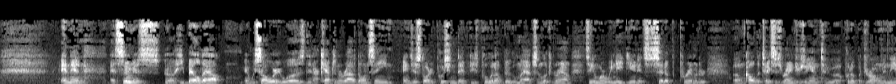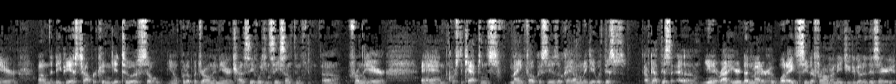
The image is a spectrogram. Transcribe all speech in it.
And then as soon as uh, he bailed out and we saw where he was, then our captain arrived on scene and just started pushing deputies, pulling up Google Maps and looking around, seeing where we need units to set up a perimeter. Um, called the Texas Rangers in to uh, put up a drone in the air. Um, the DPS chopper couldn't get to us, so you know, put up a drone in the air, try to see if we can see something uh, from the air. And of course, the captain's main focus is okay. I'm going to get with this. I've got this uh, unit right here. It doesn't matter who, what agency they're from. I need you to go to this area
